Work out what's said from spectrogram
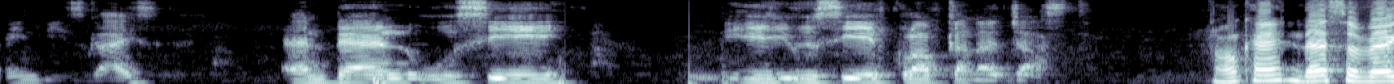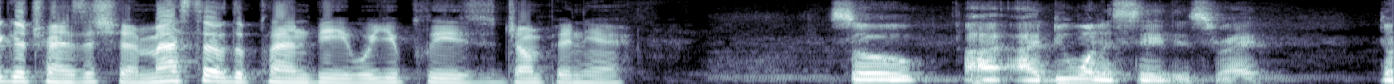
playing these guys, and then we'll see. Will see if Klopp can adjust. Okay, that's a very good transition. Master of the Plan B, will you please jump in here? So I, I do want to say this, right? The,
